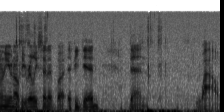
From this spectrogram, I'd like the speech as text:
don't even know if he really said it, but if he did, then wow.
